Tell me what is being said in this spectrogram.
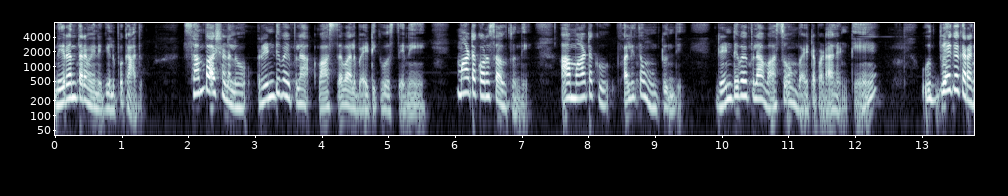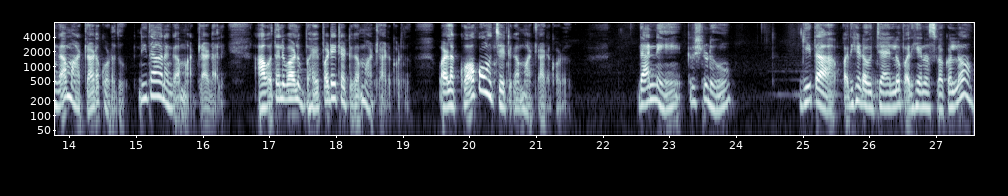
నిరంతరమైన గెలుపు కాదు. సంభాషణలో రెండు వైపులా వాస్తవాలు బయటికి వస్తేనే మాట కొనసాగుతుంది. ఆ మాటకు ఫలితం ఉంటుంది. రెండు వైపులా వాస్తవం బయటపడాలంటే ఉద్వేగకరంగా మాట్లాడకూడదు. నిదానంగా మాట్లాడాలి. అవతలి వాళ్ళు భయపడేటట్టుగా మాట్లాడకూడదు. వాళ్ళ కోపం వచ్చేట్టుగా మాట్లాడకూడదు. దాన్ని కృష్ణుడు గీత పదిహేడవ అధ్యాయంలో పదిహేనవ శ్లోకంలో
